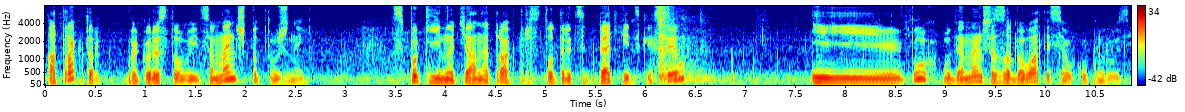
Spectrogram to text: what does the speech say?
а трактор використовується менш потужний. Спокійно тягне трактор 135 кінських сил, і пух буде менше забиватися в кукурузі.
